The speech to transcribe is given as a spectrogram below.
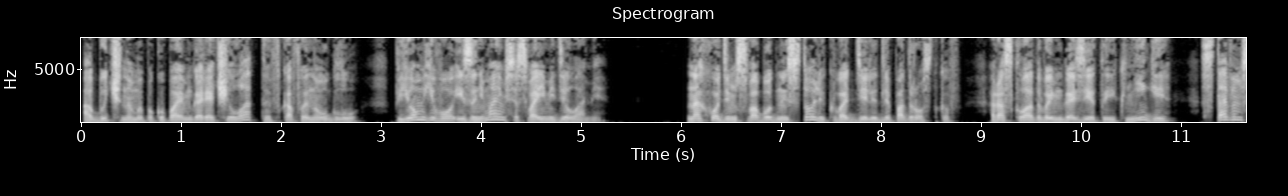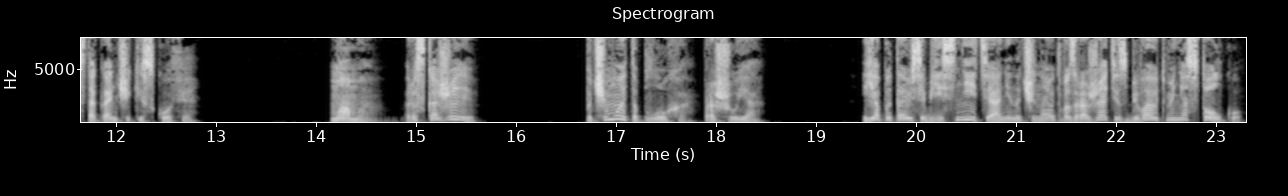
Обычно мы покупаем горячий латте в кафе на углу, пьем его и занимаемся своими делами. Находим свободный столик в отделе для подростков, раскладываем газеты и книги, ставим стаканчики с кофе. «Мама, расскажи, почему это плохо?» — прошу я. Я пытаюсь объяснить, а они начинают возражать и сбивают меня с толку.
